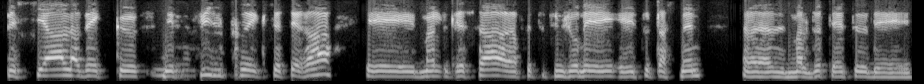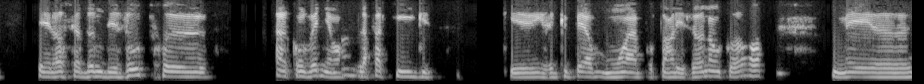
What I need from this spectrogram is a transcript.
spéciales avec euh, des filtres, etc. Et malgré ça, après toute une journée et toute la semaine, elle a mal de tête. Des... Et alors, ça donne des autres euh, inconvénients. La fatigue, qui récupère moins pourtant les jeunes encore. Mais euh,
